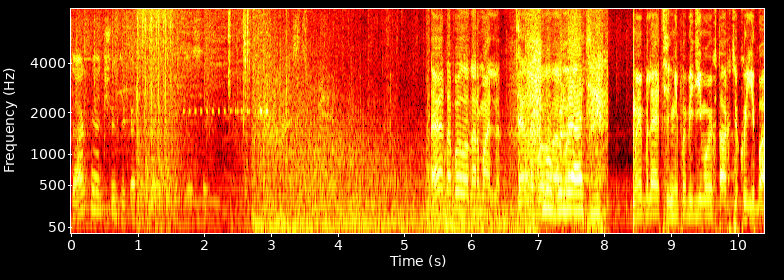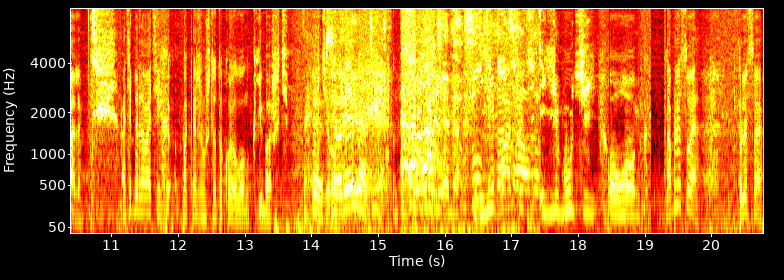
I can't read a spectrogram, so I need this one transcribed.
Так мне чудик это было нормально. Это было Ну, нормально. блядь. Мы, блядь, непобедимую их тактику ебали. А теперь давайте их покажем, что такое long ебашить. Все время? Ебашить ебучий long. На плюс В. Плюс В.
